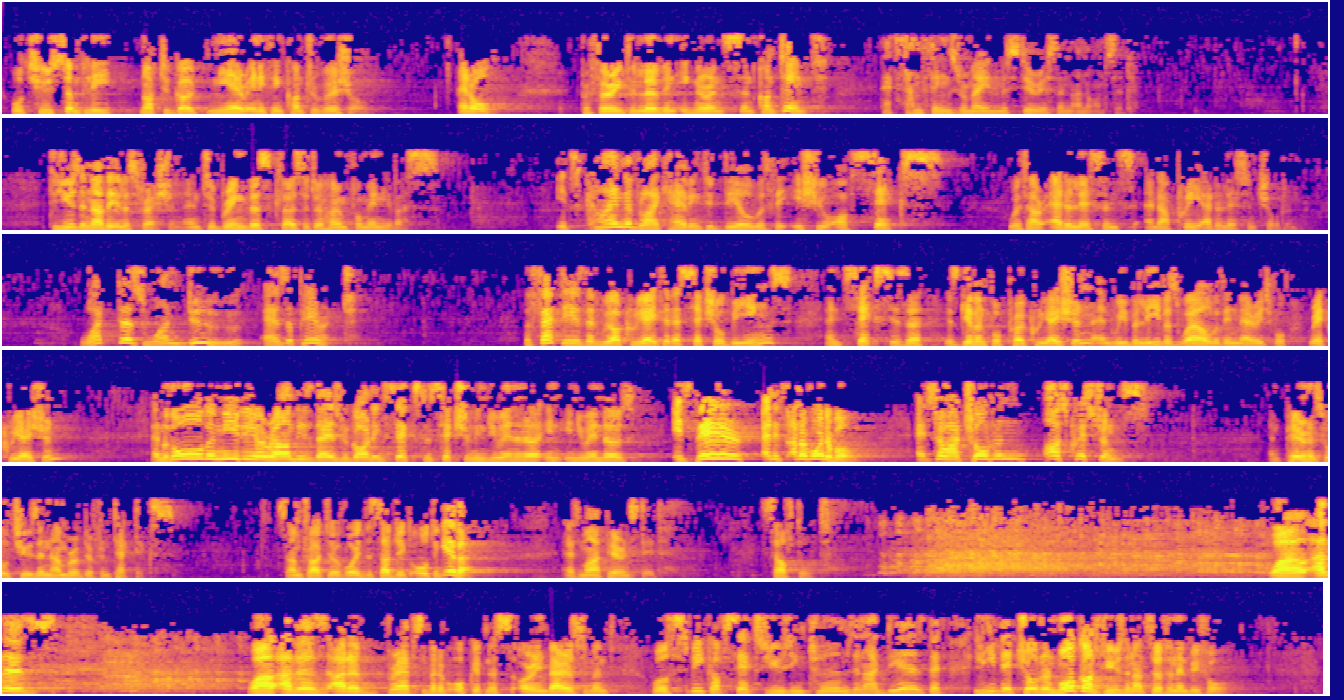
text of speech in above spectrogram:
will choose simply not to go near anything controversial at all, preferring to live in ignorance and content that some things remain mysterious and unanswered. To use another illustration and to bring this closer to home for many of us, it's kind of like having to deal with the issue of sex with our adolescents and our pre adolescent children. What does one do as a parent? The fact is that we are created as sexual beings, and sex is, a, is given for procreation, and we believe as well within marriage for recreation. And with all the media around these days regarding sex and sexual innuendo, innuendos, it's there and it's unavoidable. And so our children ask questions. And parents will choose a number of different tactics. Some try to avoid the subject altogether, as my parents did. Self taught. While others, while others, out of perhaps a bit of awkwardness or embarrassment, will speak of sex using terms and ideas that leave their children more confused and uncertain than before,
